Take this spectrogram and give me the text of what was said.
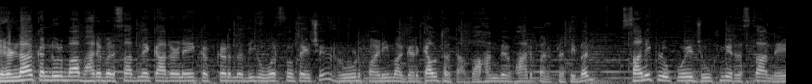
કેરળના કન્નૂરમાં ભારે વરસાદને કારણે કક્કડ નદી ઓવરફ્લો થઈ છે. રોડ પાણીમાં ગરકાવ થતા વાહન વ્યવહાર પર પ્રતિબંધ. સ્થાનિક લોકોએ જોખમી રસ્તાને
